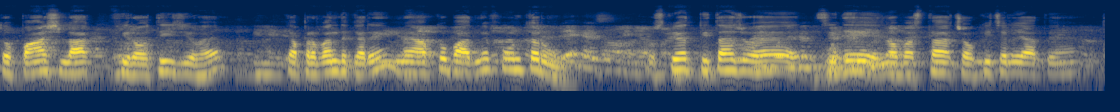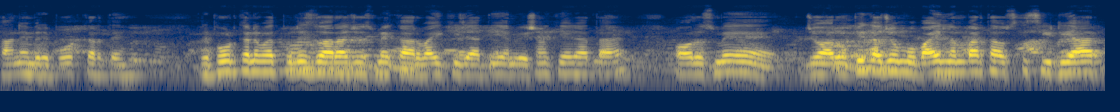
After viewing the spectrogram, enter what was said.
तो पाँच लाख फिरौती जो है का प्रबंध करें, मैं आपको बाद में फ़ोन करूँगा। उसके बाद पिता जो है सीधे नौबस्ता चौकी चले जाते हैं, थाने में रिपोर्ट करते हैं। रिपोर्ट करने के बाद पुलिस द्वारा जो उसमें कार्रवाई की जाती है, अन्वेषण किया जाता है और उसमें जो आरोपी का जो मोबाइल नंबर था, उसकी सीडीआर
